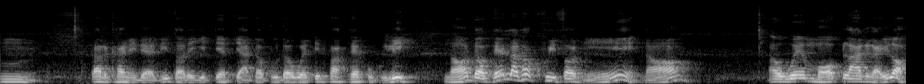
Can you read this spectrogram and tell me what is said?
อืม တာခဏနေတဲ့ဒီတော်ရဲ့တက်ပြတော့ပူတော့ဝဲတိဖဖဲပူကလီနော်တော့ဖဲလာတော့ခွီတော်နီနော်အဝဲမောပလာတကကြီးလော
